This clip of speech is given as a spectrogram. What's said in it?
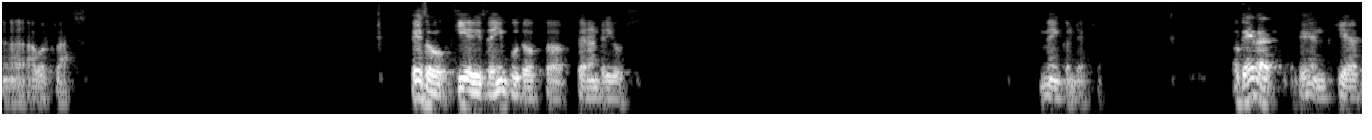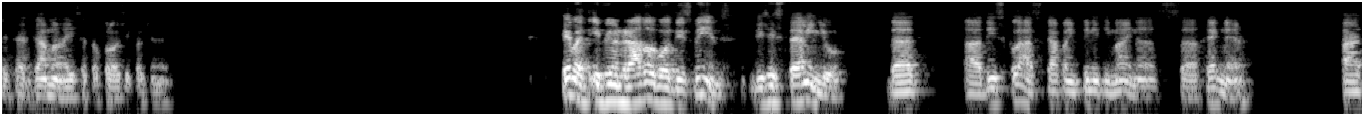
uh, our class. Okay, so here is the input of uh, Perrin-Riou's main conjecture. Okay, but again, here, as I said, gamma is a topological generator. Okay, but if you unravel what this means, this is telling you that uh, this class, kappa infinity minus uh, Heegner, has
